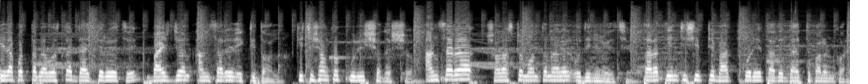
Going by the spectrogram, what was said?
নিরাপত্তা ব্যবস্থার দায়িত্বে রয়েছে বাইশ জন আনসারের একটি দল, কিছু সংখ্যক পুলিশ সদস্য। আনসাররা স্বরাষ্ট্র মন্ত্রণালয়ের অধীনে রয়েছে। তারা তিনটি শিফটে ভাগ করে তাদের দায়িত্ব পালন করে।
